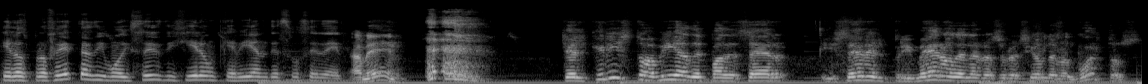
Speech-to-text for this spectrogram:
que los profetas y Moisés dijeron que habían de suceder. Amén. que el Cristo había de padecer y ser el primero de la resurrección de los muertos,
